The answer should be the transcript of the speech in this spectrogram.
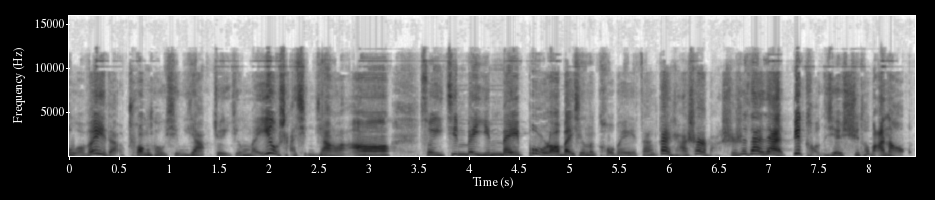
所谓的窗口形象就已经没有啥形象了啊！所以金杯银杯不如老百姓的口碑，咱干啥事儿吧，实实在在，别搞那些虚头巴脑的。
